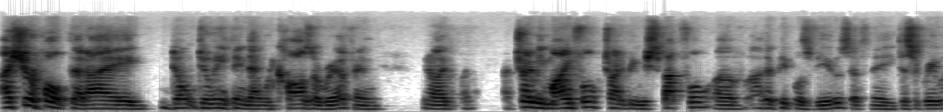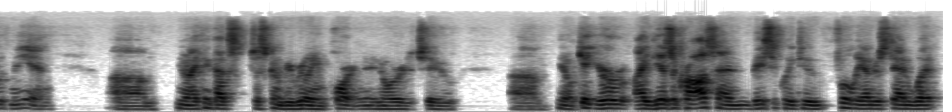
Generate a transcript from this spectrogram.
I sure hope that I don't do anything that would cause a rift and you know, I, I, try to be mindful, try to be respectful of other people's views if they disagree with me. And, um, you know, I think that's just going to be really important in order to, um, you know, get your ideas across and basically to fully understand what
